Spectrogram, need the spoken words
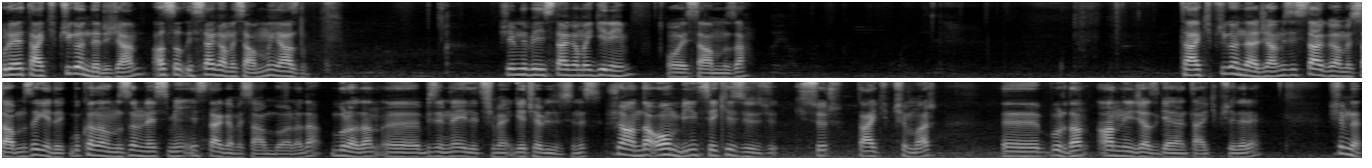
Buraya takipçi göndereceğim. Asıl Instagram hesabımı yazdım. Şimdi bir Instagram'a gireyim o hesabımıza. Takipçi göndereceğimiz Instagram hesabımıza girdik. Bu kanalımızın resmi Instagram hesabı bu arada. Buradan e, bizimle iletişime geçebilirsiniz. Şu anda 10.800 küsür takipçim var. E, buradan anlayacağız gelen takipçileri. Şimdi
